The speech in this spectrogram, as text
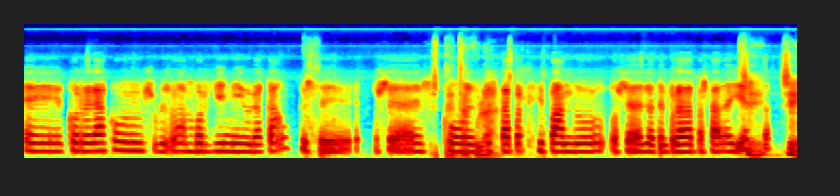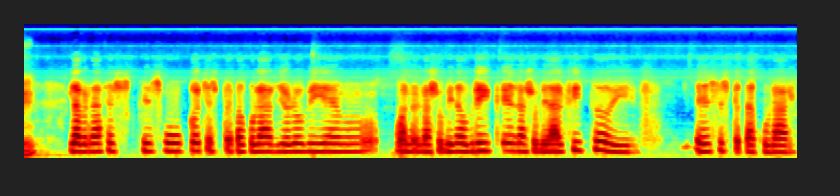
eh, correrá con su Lamborghini Huracán, que se, o sea, es con el que está participando, o sea, la temporada pasada y Sí, esta. sí. La verdad es que es un coche espectacular. Yo lo vi en, bueno, en la subida a Ubrique, en la subida al Fito y es espectacular.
